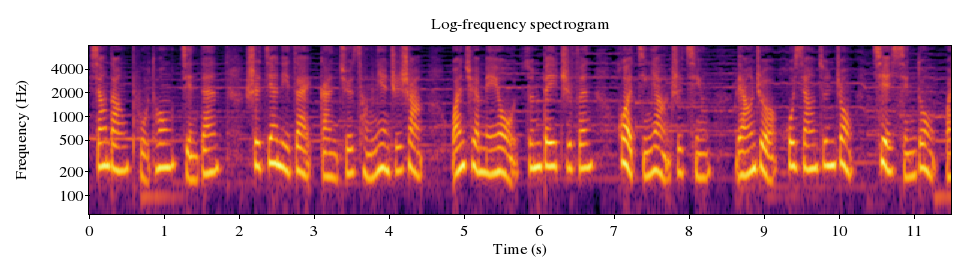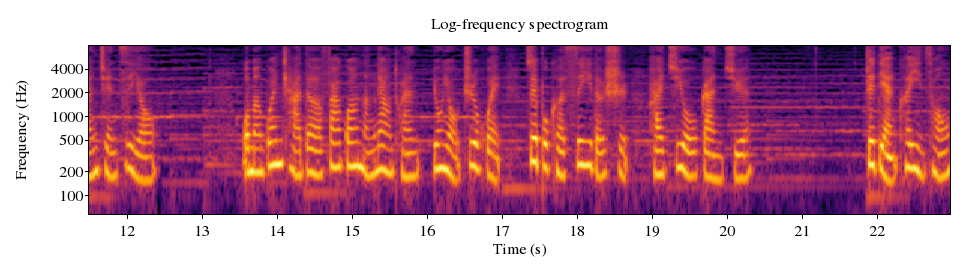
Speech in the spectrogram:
相当普通简单，是建立在感觉层面之上，完全没有尊卑之分或敬仰之情，两者互相尊重，且行动完全自由。我们观察的发光能量团拥有智慧，最不可思议的是还具有感觉。这点可以从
